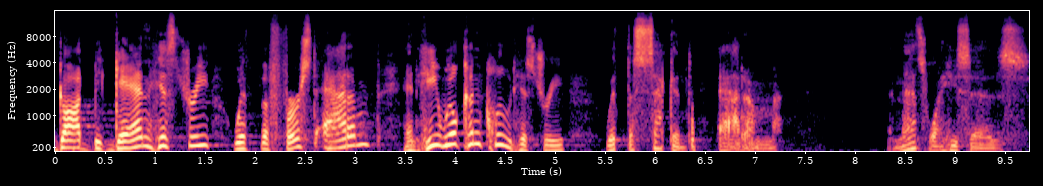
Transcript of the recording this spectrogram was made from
God began history with the first Adam, and he will conclude history with the second Adam. And that's why he says,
